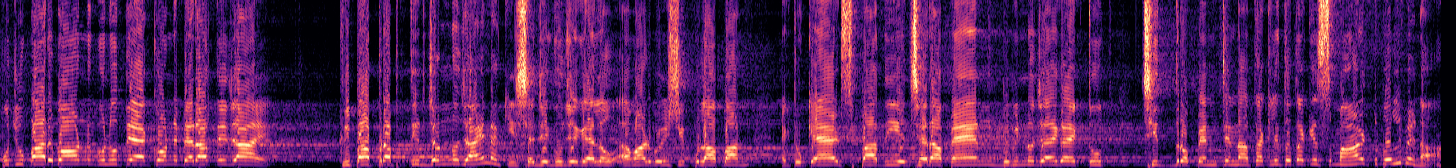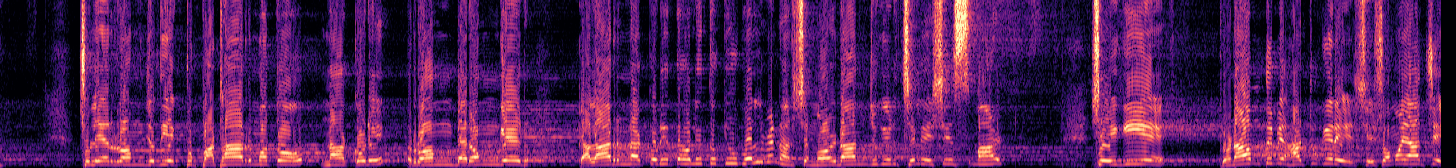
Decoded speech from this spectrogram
পুজো পার্বণগুলোতে এখন বেড়াতে যায়। কৃপা প্রাপ্তির জন্য যায় নাকি? সেজে গুজে গেল। আমার বয়সী পোলাপান একটু ক্যাটস, পা দিয়ে ছেঁড়া প্যান্ট, বিভিন্ন জায়গায় একটু ছিদ্র প্যান্টে না থাকলে তো তাকে স্মার্ট বলবে না। চুলের রং যদি একটু পাঠার মতো না করে, রং বেরঙ্গের কালার না করে তাহলে তো কেউ বলবে না, সে মডার্ন যুগের ছেলে, সে স্মার্ট সে গিয়ে প্রণাম দেবে হাঁটু গেড়ে, সে সময় আছে,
